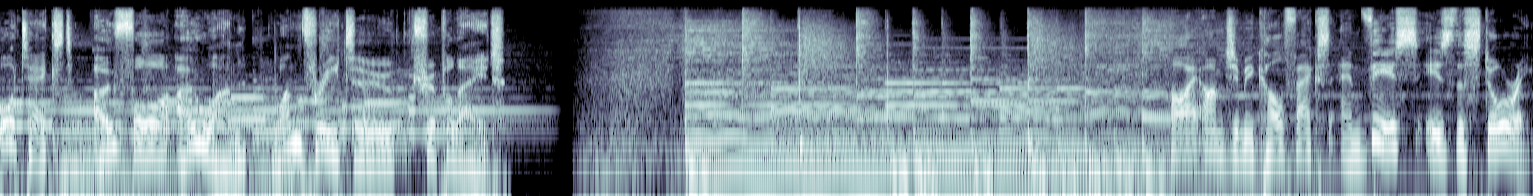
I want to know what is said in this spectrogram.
Or text 0401 132 888. Hi, I'm Jimmy Colfax, and this is The Story.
